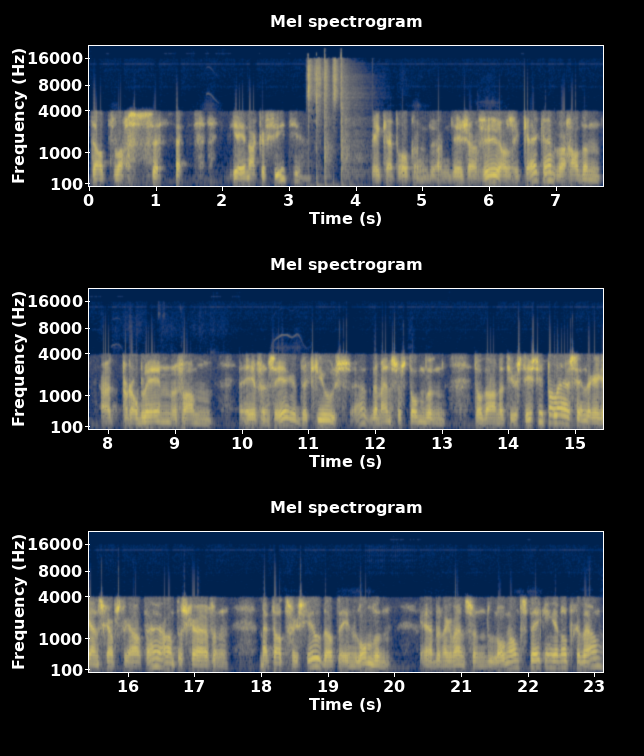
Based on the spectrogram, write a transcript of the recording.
Dat was geen akkefietje. Ik heb ook een, een déjà vu als ik kijk. Hè. We hadden het probleem van evenzeer de queues. De mensen stonden tot aan het justitiepaleis in de Regentschapstraat hè, aan te schuiven. Met dat verschil dat in Londen hebben er mensen longontstekingen opgedaan.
